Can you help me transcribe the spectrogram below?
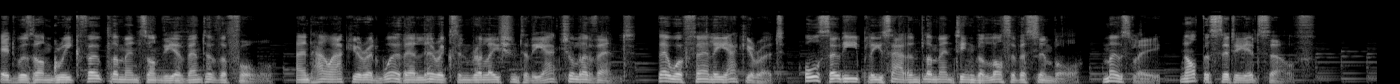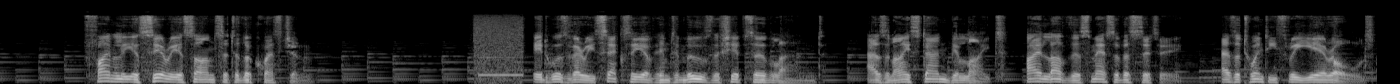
It was on Greek folk laments on the event of the fall, and how accurate were their lyrics in relation to the actual event. They were fairly accurate, also deeply sad and lamenting the loss of a symbol, mostly, not the city itself. Finally a serious answer to the question. It was very sexy of him to move the ships overland. As an Istanbulite, I love this mess of a city. As a 23 year old,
